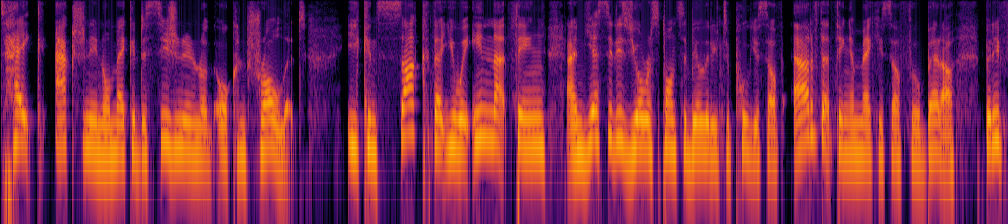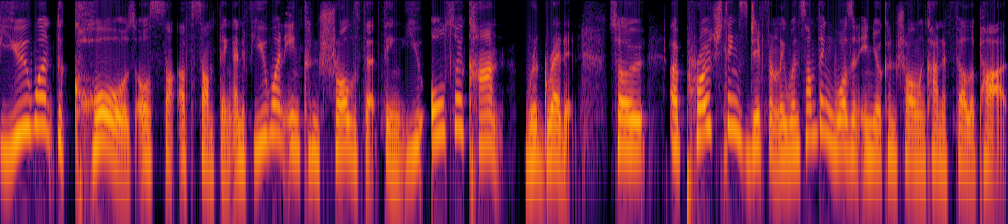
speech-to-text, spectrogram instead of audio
take action in or make a decision in or, or, control it. You can suck that you were in that thing. And yes, it is your responsibility to pull yourself out of that thing and make yourself feel better. But if you weren't the cause or of something and if you weren't in control of that thing, you also can't regret it. So approach things differently when something wasn't in your control and kind of fell apart.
